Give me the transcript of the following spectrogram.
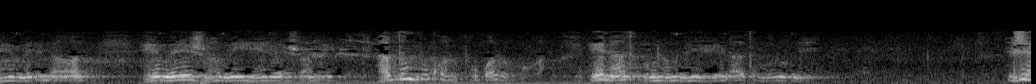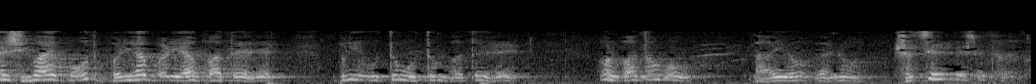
हे मेरे नाथ, हे मेरे स्वामी, हे मेरे स्वामी। हरदम पुकारो पुकारो पुकारो हे नाथ बोलो नहीं हे नाथ बोलो नहीं इससे सिवाय बहुत बढ़िया बढ़िया बातें हैं। बड़ी उत्तम उत्तम बातें हैं। और बातों को भाइयों, बहनों सच्चे हृदय से धारण करो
